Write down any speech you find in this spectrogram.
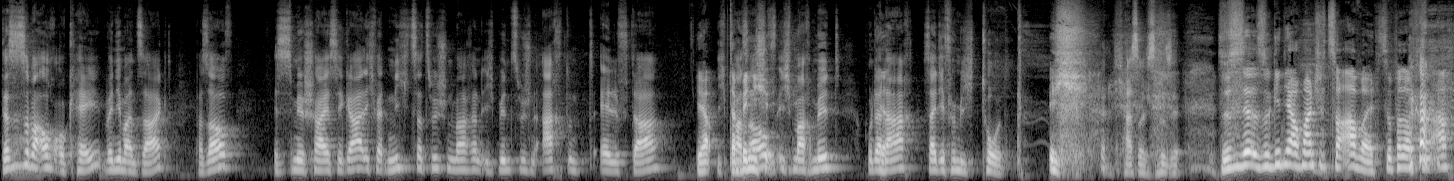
Das ist aber auch okay, wenn jemand sagt, pass auf, es ist mir scheißegal, ich werde nichts dazwischen machen, ich bin zwischen 8 und 11 da. Ja, Ich da pass bin auf, ich. ich, mache mit und danach seid ihr für mich tot. ich ich hasse euch so sehr. ja, so gehen ja auch manche zur Arbeit. So, pass auf, von 8,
